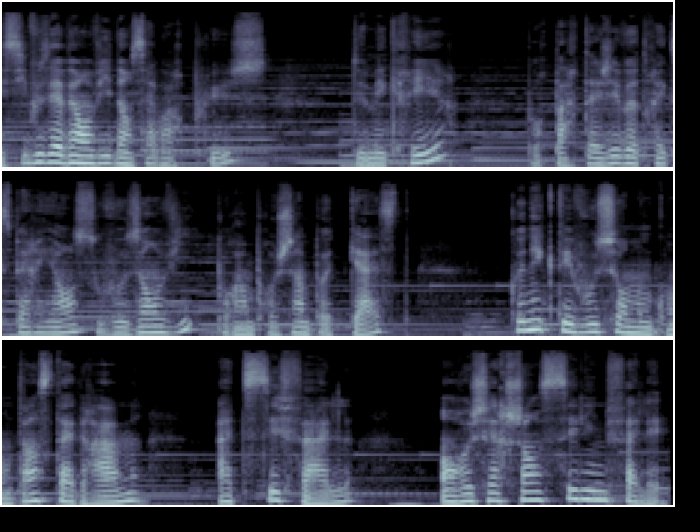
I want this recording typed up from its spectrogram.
Et si vous avez envie d'en savoir plus, de m'écrire pour partager votre expérience ou vos envies pour un prochain podcast, connectez-vous sur mon compte Instagram, @céphale, en recherchant Céline Fallet,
